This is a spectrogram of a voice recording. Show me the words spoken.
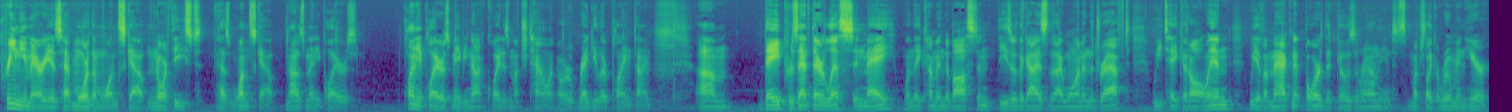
premium areas have more than one scout. Northeast has one scout, not as many players. Plenty of players, maybe not quite as much talent or regular playing time. Um, they present their lists in May when they come into Boston. These are the guys that I want in the draft. We take it all in. We have a magnet board that goes around the much like a room in here,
